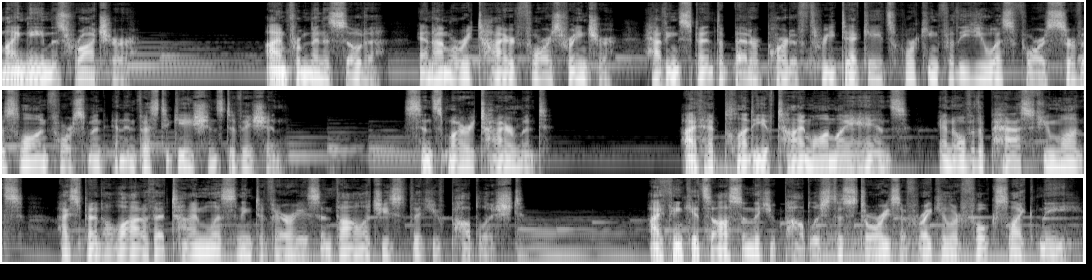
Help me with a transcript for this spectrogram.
My name is Roger. I'm from Minnesota, and I'm a retired forest ranger, having spent the better part of three decades working for the U.S. Forest Service Law Enforcement and Investigations Division. Since my retirement, I've had plenty of time on my hands, and over the past few months, I spent a lot of that time listening to various anthologies that you've published. I think it's awesome that you publish the stories of regular folks like me.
